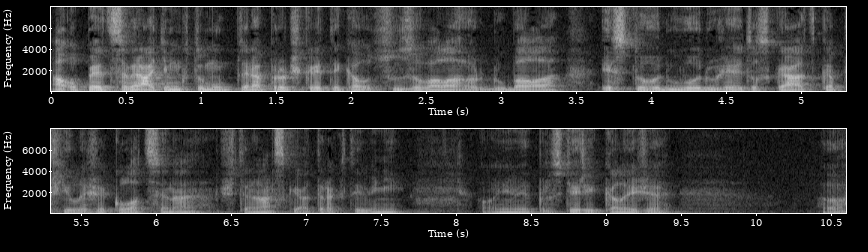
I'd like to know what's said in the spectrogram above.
A opět se vrátím k tomu, teda proč kritika odsuzovala Hordubala i z toho důvodu, že je to zkrátka příliš jako laciné, čtenářsky atraktivní. Oni mi prostě říkali, že eh,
